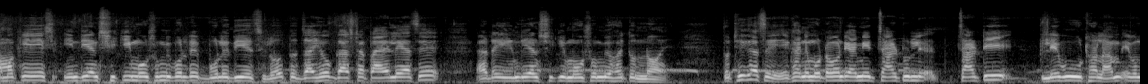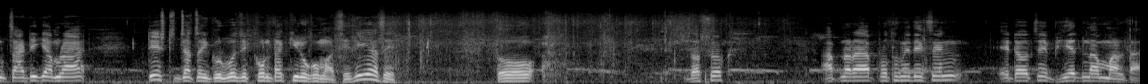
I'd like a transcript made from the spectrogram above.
আমাকে ইন্ডিয়ান সিকি মৌসুমি বলে বলে দিয়েছিল। তো যাই হোক, গাছটা টায়ালে আছে। একটা ইন্ডিয়ান সিকি মৌসুমি হয়তো নয়। তো ঠিক আছে, এখানে মোটামুটি আমি চারটু চারটি লেবু উঠালাম এবং চারটিকে আমরা টেস্ট যাচাই করব যে কোনটা কীরকম আছে, ঠিক আছে? তো দর্শক, আপনারা প্রথমে দেখছেন, এটা হচ্ছে ভিয়েতনাম মালটা।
